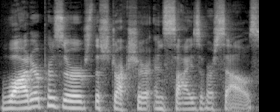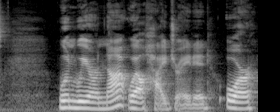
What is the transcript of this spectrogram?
Water preserves the structure and size of our cells. When we are not well hydrated or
